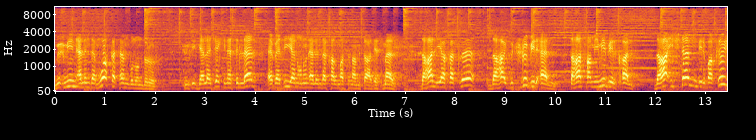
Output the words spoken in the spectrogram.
Mümin elinde muvakkaten bulundurur. Çünkü gelecek nesiller ebediyen onun elinde kalmasına müsaade etmez. Daha liyakatlı, daha güçlü bir el, daha samimi bir kalp, daha içten bir bakış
